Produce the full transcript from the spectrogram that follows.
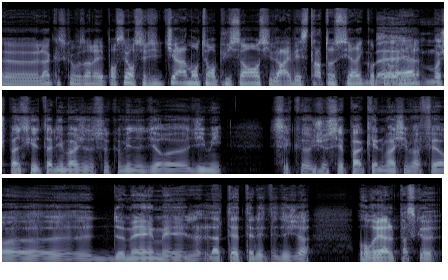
Euh, là, qu'est-ce que vous en avez pensé? On s'est dit, tiens, monter en puissance, il va arriver stratosphérique contre le Ben, Real. moi, je pense qu'il est à l'image de ce que vient de dire euh, Jimmy. C'est que je ne sais pas quel match il va faire euh, demain, mais la, la tête, elle était déjà au Real parce que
